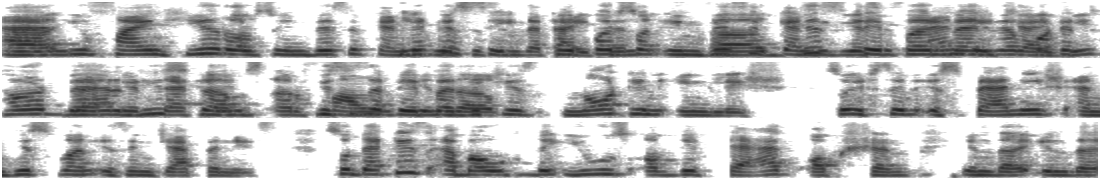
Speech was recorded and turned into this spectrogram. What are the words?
and uh, you find here also invasive candidiasis in the title papers on invasive uh, candidiasis this paper where we have got a third where these terms are found this is a paper which is not in English so it's in Spanish and this one is in Japanese. So that is about the use of the tag option in the in the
